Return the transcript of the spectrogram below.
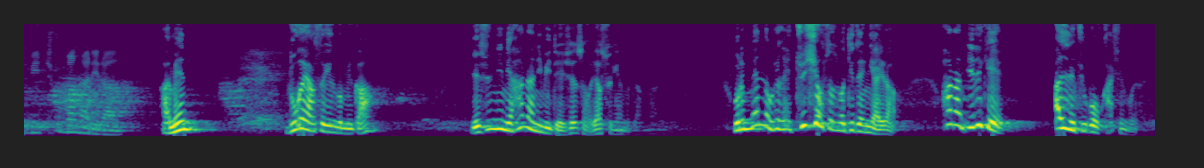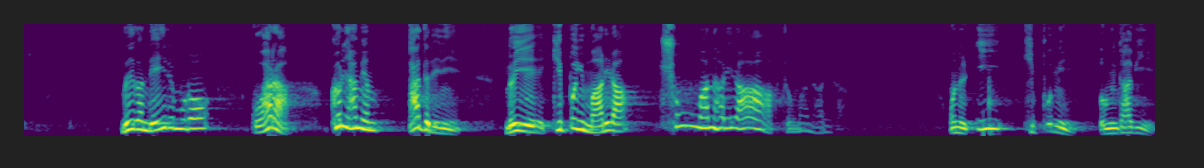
이미 충만하리라. 아멘. 누가 약속한 겁니까? 예수님이 하나님이 되셔서 약속한 거단 말이에요. 우리 맨날 우리가 주시옵소서만 기도한 게 아니라 하나님 이렇게 알려주고 가신 거예요. 알려주고. 너희가 내 이름으로 구하라. 그리하면 받으리니 너희의 기쁨이 말이라 충만하리라 충만하리라 오늘 이 기쁨이 응답이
